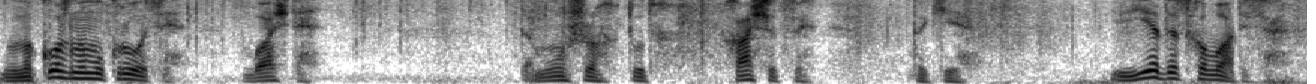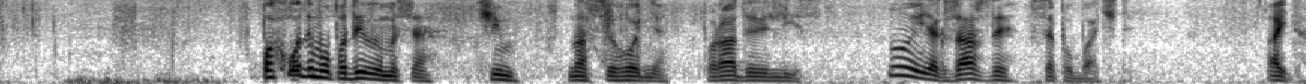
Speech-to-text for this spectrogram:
Ну, на кожному кроці. Бачите? Тому що тут хащиці такі. І є де сховатися. Походимо, подивимося, чим нас сьогодні порадує ліс. Ну і як завжди, все побачите. Айда.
